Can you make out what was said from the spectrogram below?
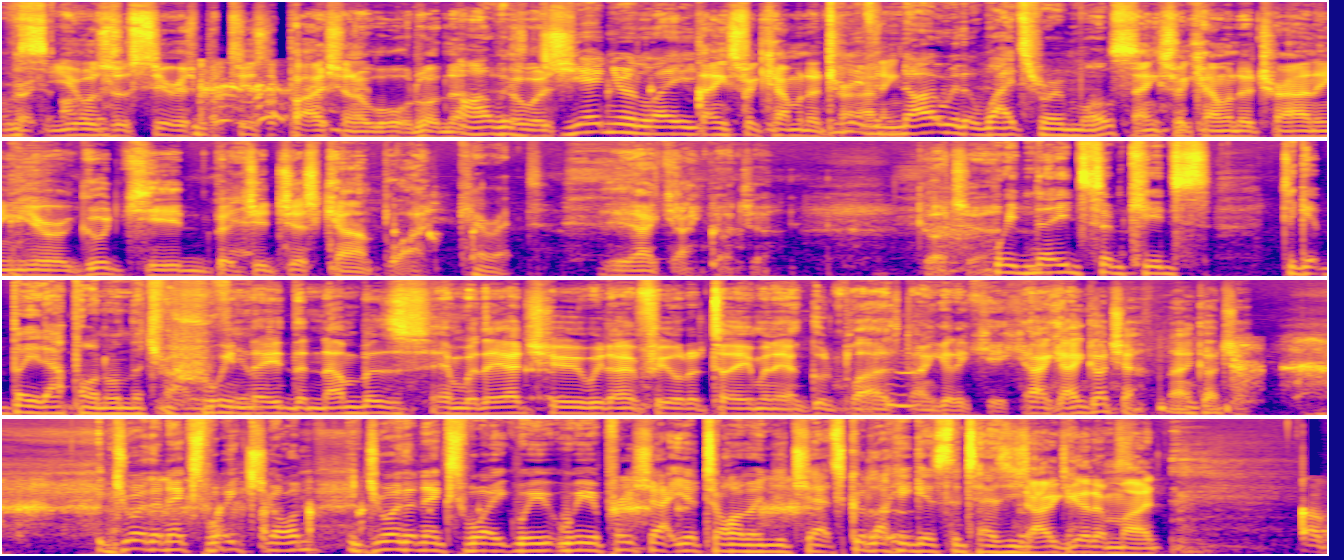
was, I Yours was, was a serious participation award, wasn't it? I was, it was genuinely. Thanks for coming to You didn't training. even know where the weights room was. Thanks for coming to training. You're a good kid, but you just can't play. Correct. Yeah, okay, gotcha. Gotcha. We need some kids to get beat up on on the training We field. need the numbers, and without you, we don't field a team, and our good players don't get a kick. Okay, gotcha. No, gotcha. Enjoy the next week, John. Enjoy the next week. We, we appreciate your time and your chats. Good luck against the Tassie. Go get get 'em, mate. I,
